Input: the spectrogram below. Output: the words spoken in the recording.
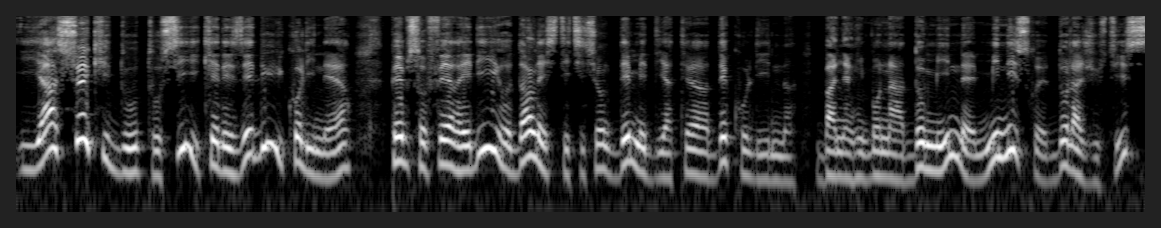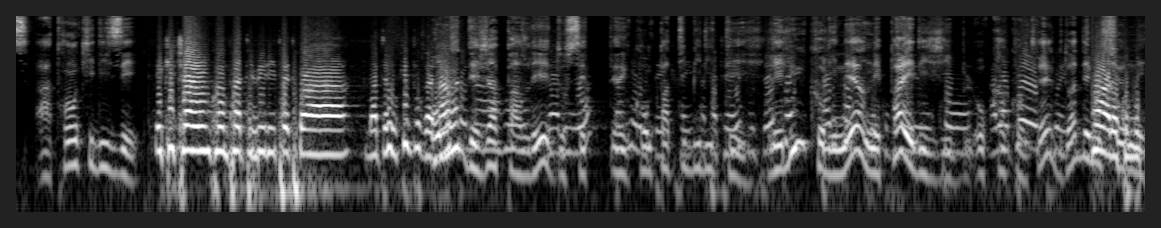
Il y a ceux qui doutent aussi que les élus collinaires peuvent se faire élire dans l'institution des médiateurs des collines. Banyangibona Domine, ministre de la Justice, a tranquillisé. On a déjà parlé de cette incompatibilité. L'élu collinaire n'est pas éligible. Au cas contraire, il doit démissionner.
